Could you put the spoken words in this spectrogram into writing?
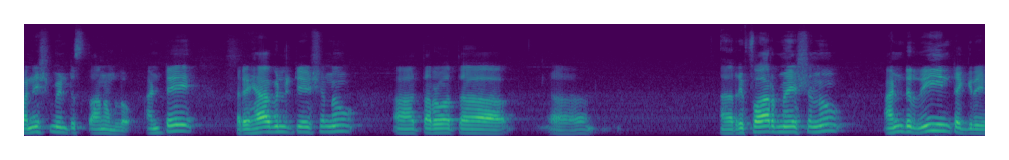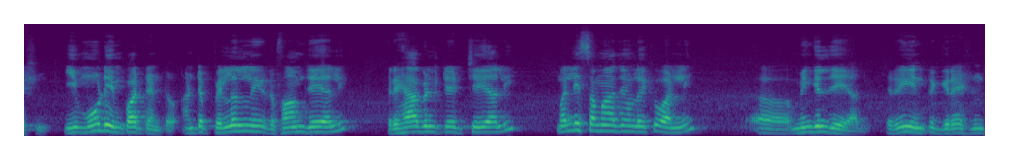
పనిష్మెంట్ స్థానంలో. అంటే రిహాబిలిటేషను తర్వాత రిఫార్మేషను అండ్ రీఇంటగ్రేషన్. ఈ మూడు ఇంపార్టెంట్. అంటే పిల్లల్ని రిఫార్మ్ చేయాలి రిహాబిలిటేట్ చేయాలి మళ్ళీ సమాజంలోకి వాళ్ళని మింగిల్ చేయాలి. రీఇంటిగ్రేషన్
